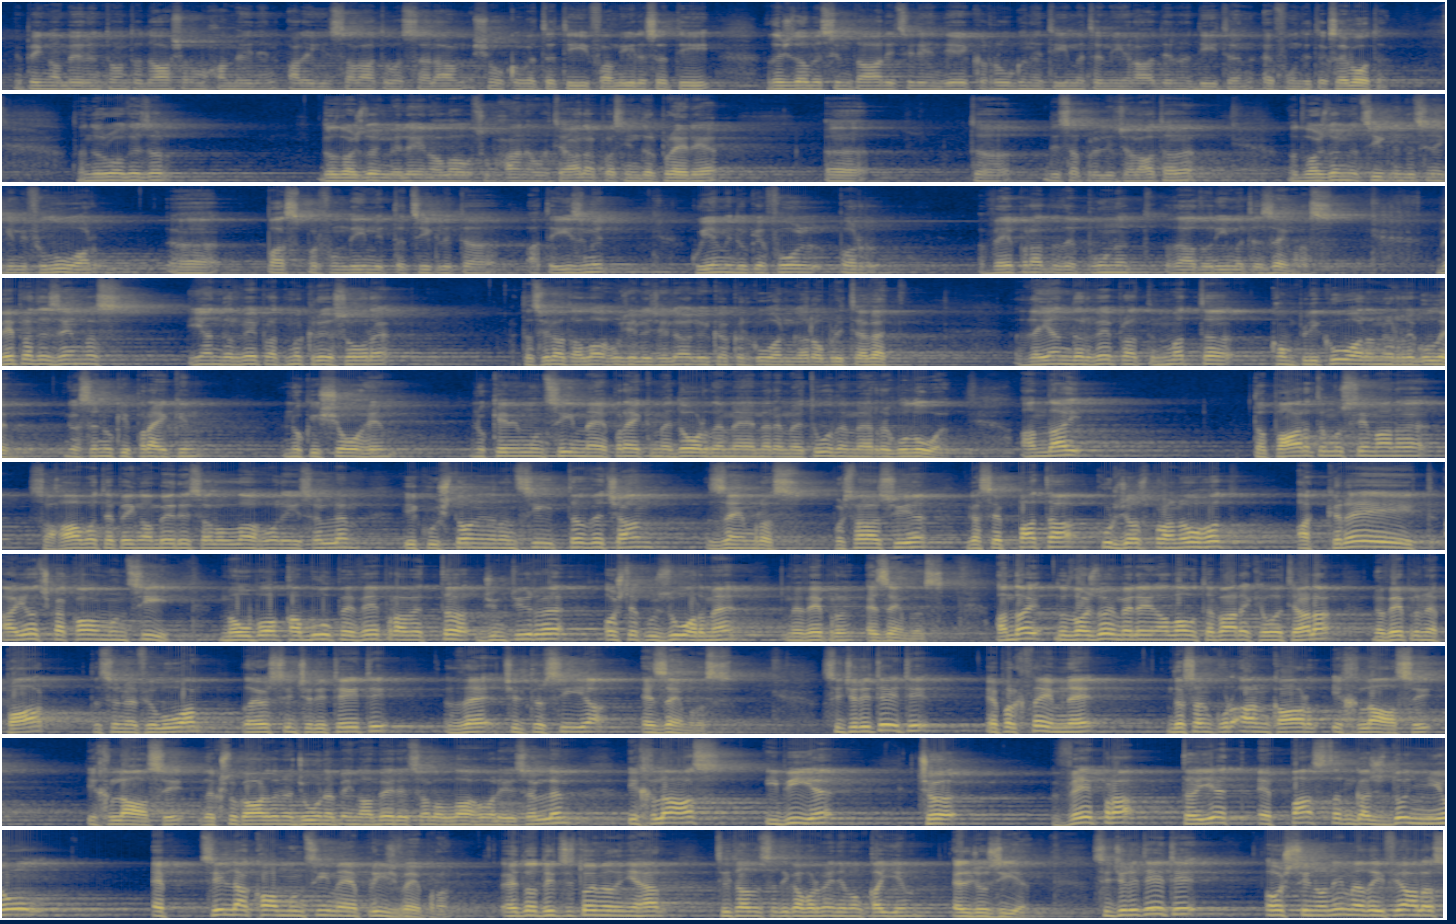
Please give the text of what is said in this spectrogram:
me pejgamberin tonë të dashur Muhammedin alejhi salatu ves selam, shokëve të tij, familjes së tij dhe çdo besimtar i cili ndjek rrugën e tij me të mira deri në ditën e fundit të kësaj bote. Të nderuar vëllezër, do të vazhdojmë me lejen e Allahut subhanahu wa taala pas një ndërprerje e të disa prej ligjëratave. Do të vazhdojmë në ciklin që ne kemi filluar e, pas përfundimit të ciklit të ateizmit, ku jemi duke fol për Veprat dhe punët dhe adhurimet e zemrës. Veprat e zemrës janë ndër veprat më kryesore, të cilat Allahu xhele xhelaluhu i ka kërkuar nga robërit e vet. Dhe janë ndër veprat më të komplikuara në rregullim, ngase nuk i prekim, nuk i shohim, nuk kemi mundësi me e prek me dorë dhe me meremetu dhe me rregullue. Andaj Të parët e muslimanëve, sahabët e pejgamberit sallallahu alaihi wasallam i kushtonin rëndësi të veçantë zemrës. Për çfarë arsye? Ngase pa ta kurrgjë s'pranohet, a krejt ajo çka ka mundësi me u bë kabull prej veprave të gjymtyrëve, është e kushtëzuar me me veprën e zemrës. Andaj do të vazhdojmë me lejen e Allahut tebareke ve teala në veprën e parë të cilën e filluam dhe ajo është sinqeriteti dhe çiltërsia e zemrës. Sinqeriteti e përkthejmë ne ndërsa në Kur'an ka ardhur ikhlasi, ikhlasi dhe kështu ka ardhur në gjuhën e pejgamberit sallallahu alaihi wasallam, ikhlas i bie që vepra të jetë e pastër nga çdo njollë e cila ka mundësi me e prish veprën. E do t'i citojmë edhe një herë citatet se ç'i ka përmendur Ibn Qayyim El Jauziye. Sinqeriteti është sinonim edhe i fjalës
